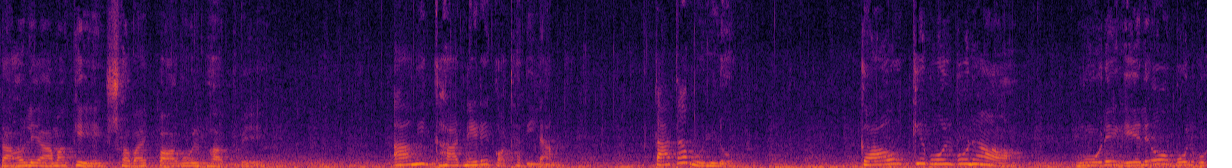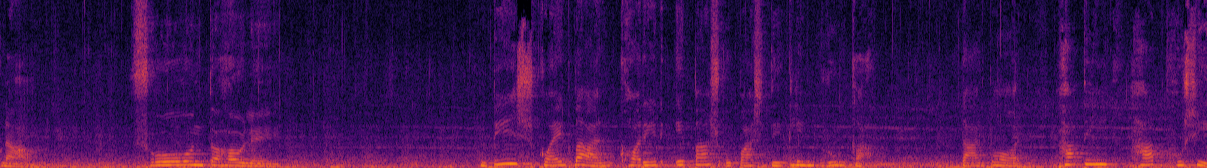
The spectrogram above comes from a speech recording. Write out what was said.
তাহলে আমাকে সবাই পাগল ভাববে। আমি ঘাড় নেড়ে কথা দিলাম। তাতা বলল কাউকে বলব না মরে গেলেও বলব না। শোন তাহলে। বেশ কয়েকবার ঘরের এপাশ ওপাশ দেখলেন রুমকা। তারপর হাতে হাত ঘষে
